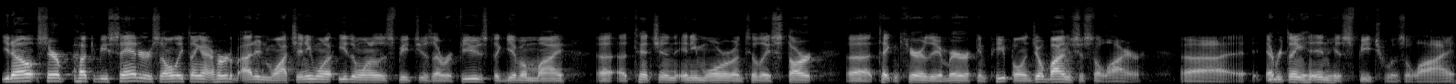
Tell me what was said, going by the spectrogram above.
You know, Sarah Huckabee Sanders. The only thing I heard, about, I didn't watch any one, either one of the speeches. I refused to give them my uh, attention anymore until they start uh, taking care of the American people. And Joe Biden's just a liar. Uh, everything in his speech was a lie,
